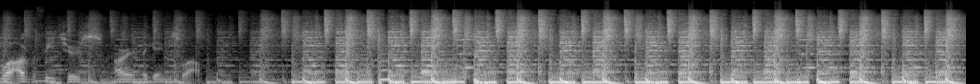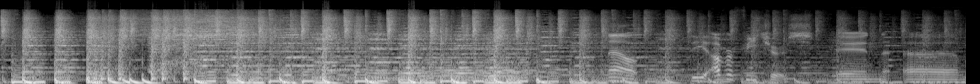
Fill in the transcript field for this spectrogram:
what other features are in the game as well. The other features in um,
